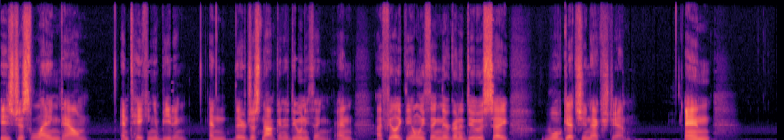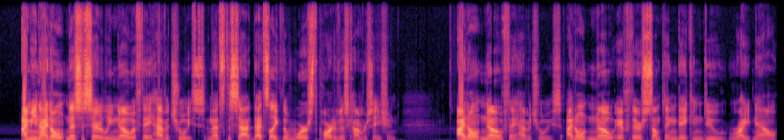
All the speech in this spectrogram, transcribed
is just laying down and taking a beating and they're just not going to do anything and I feel like the only thing they're going to do is say we'll get you next gen and I mean, I don't necessarily know if they have a choice, and that's the sad. That's like the worst part of this conversation I don't know if they have a choice. I don't know if there's something they can do right now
